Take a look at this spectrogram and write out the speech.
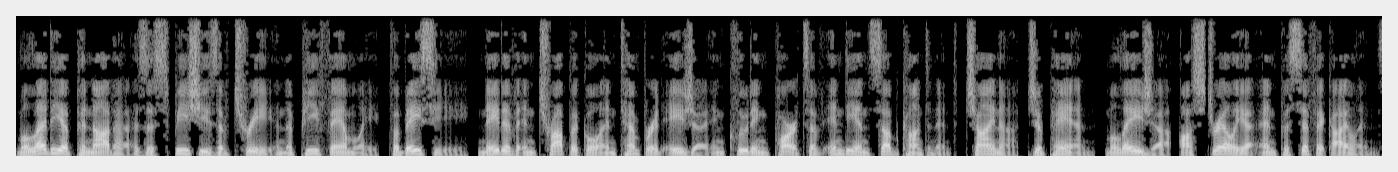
Millettia pinnata is a species of tree in the pea family, Fabaceae, native in tropical and temperate Asia including parts of Indian subcontinent, China, Japan, Malaysia, Australia and Pacific Islands.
